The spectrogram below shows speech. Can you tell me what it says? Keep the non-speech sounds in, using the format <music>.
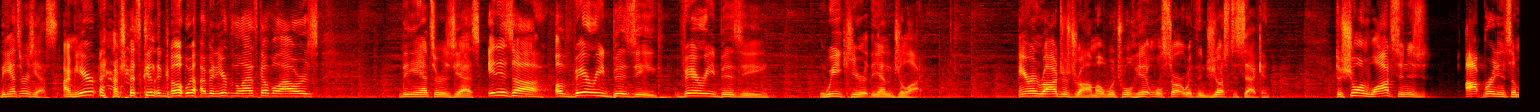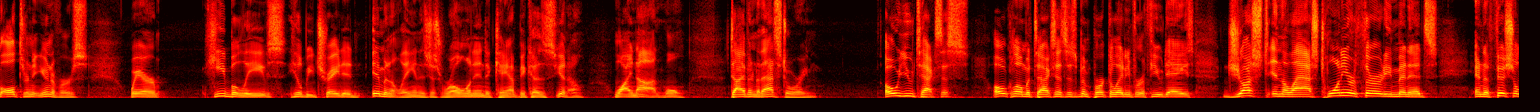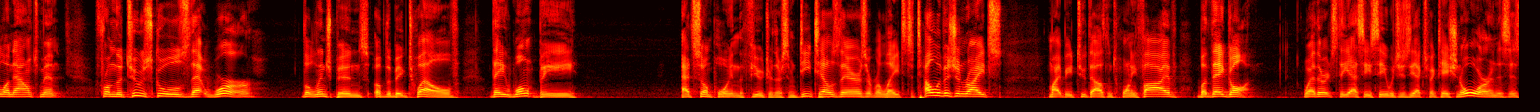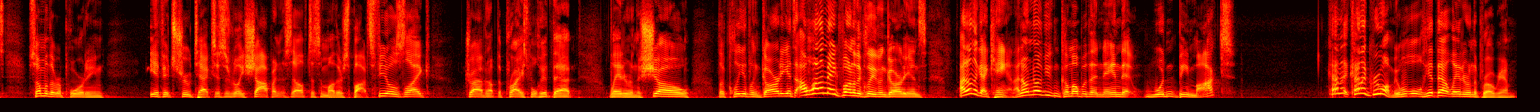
The answer is yes. I'm here. <laughs> I'm just going to go. I've been here for the last couple hours. The answer is yes. It is a, a very busy, very busy week here at the end of July. Aaron Rodgers drama, which we'll hit and we'll start with in just a second. Deshaun Watson is operating in some alternate universe where he believes he'll be traded imminently and is just rolling into camp because, you know, why not? We'll dive into that story. OU Texas, Oklahoma Texas has been percolating for a few days. Just in the last 20 or 30 minutes, an official announcement from the two schools that were the linchpins of the Big 12. They won't be at some point in the future. There's some details there as it relates to television rights. Might be 2025, but they gone. Whether it's the SEC, which is the expectation, or, and this is some of the reporting, if it's true Texas is really shopping itself to some other spots. Feels like driving up the price. We'll hit that later in the show. The Cleveland Guardians. I want to make fun of the Cleveland Guardians. I don't think I can. I don't know if you can come up with a name that wouldn't be mocked. Kind of kind of grew on me. We'll, we'll hit that later in the program.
